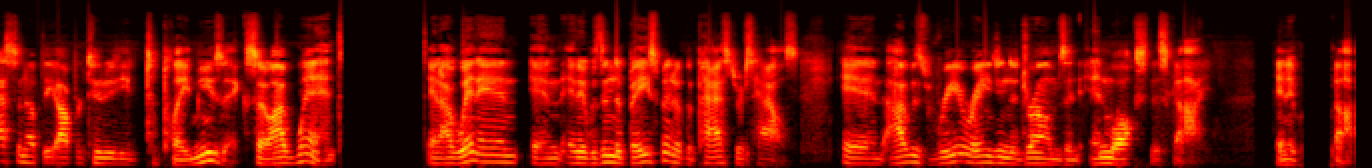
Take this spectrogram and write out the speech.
passing up the opportunity to play music. So I went and I went in and and it was in the basement of the pastor's house and I was rearranging the drums and in walks this guy and it was God.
